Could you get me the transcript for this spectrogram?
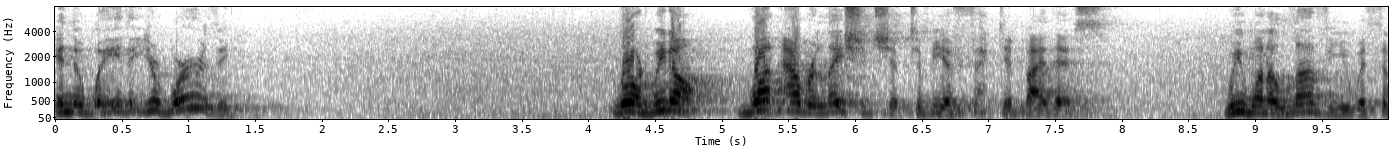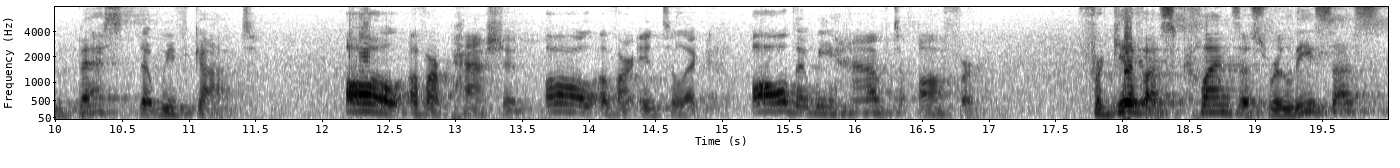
in the way that you're worthy. Lord, we don't want our relationship to be affected by this. We want to love you with the best that we've got. All of our passion, all of our intellect, all that we have to offer. Forgive us, cleanse us, release us.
